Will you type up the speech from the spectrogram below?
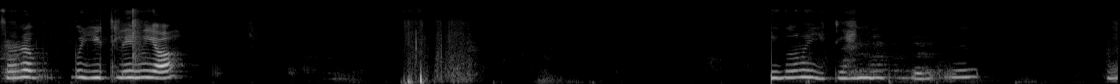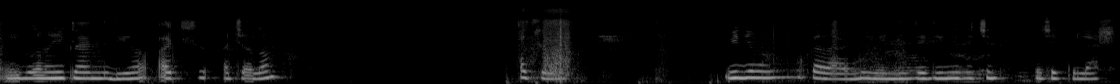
Sonra bu yükleniyor. Uygulama yüklendi. Uygulama yüklendi diyor. Aç açalım. Açalım. Videomuz bu kadardı. Beni izlediğiniz için teşekkürler.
